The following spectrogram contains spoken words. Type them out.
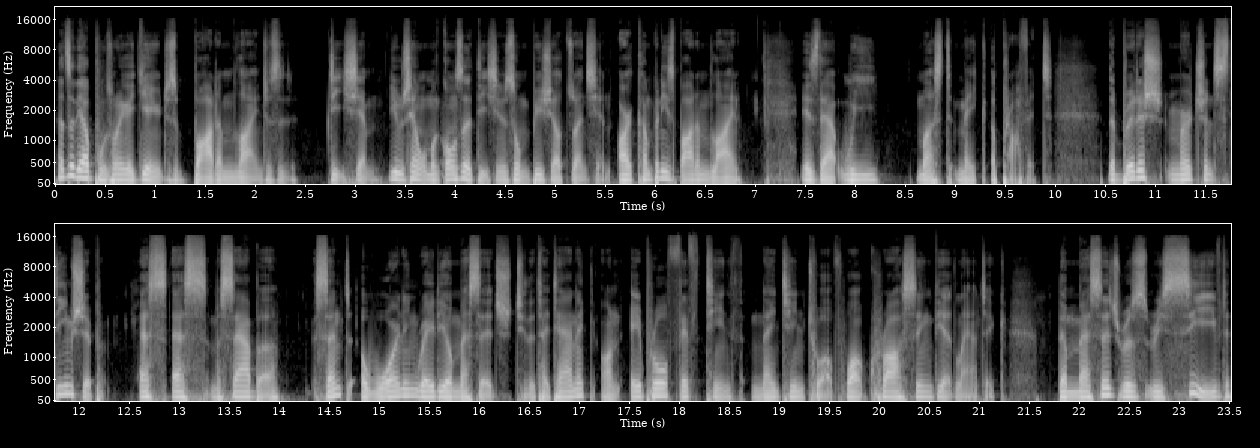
那这里要补充一个谚语，就是 bottom line，就是底线。例如像我们公司的底线就是我们必须要赚钱。Our company's bottom line is that we must make a profit. The British merchant steamship SS Mesaba sent a warning radio message to the Titanic on April 15, 1912, while crossing the Atlantic. The message was received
